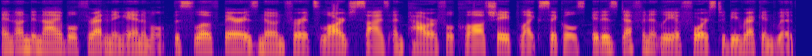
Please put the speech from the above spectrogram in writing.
An undeniable threatening animal, the sloth bear is known for its large size and powerful claws shaped like sickles. It is definitely a force to be reckoned with.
